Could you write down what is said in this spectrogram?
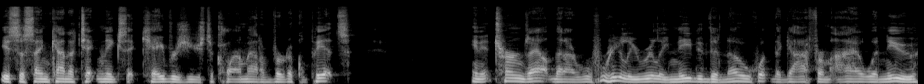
It's the same kind of techniques that cavers use to climb out of vertical pits. And it turns out that I really, really needed to know what the guy from Iowa knew,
